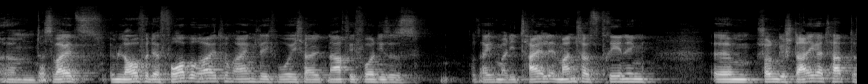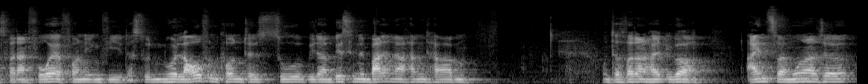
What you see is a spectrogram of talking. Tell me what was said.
Ähm, das war jetzt im Laufe der Vorbereitung eigentlich, wo ich halt nach wie vor dieses, sage ich mal, die Teile im Mannschaftstraining ähm, schon gesteigert habe. Das war dann vorher von irgendwie, dass du nur laufen konntest, zu wieder ein bisschen den Ball in der Hand haben. Und das war dann halt über ein, zwei Monate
